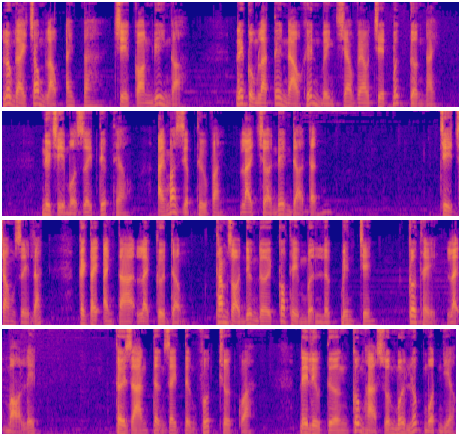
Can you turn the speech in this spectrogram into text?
Lúc này trong lòng anh ta Chỉ còn nghi ngờ. Đây cũng là tên nào khiến mình treo veo trên bức tường này? Nhưng chỉ một giây tiếp theo, Ánh mắt Diệp Thư Văn lại trở nên đỡ đẫn. Chỉ trong giây lát, Cánh tay anh ta lại cử động, Thăm dò những nơi có thể mượn lực bên trên, Cơ thể lại bỏ lên. Thời gian từng giây từng phút trôi qua, Để liều tường cũng hạ xuống mỗi lúc một nhiều.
